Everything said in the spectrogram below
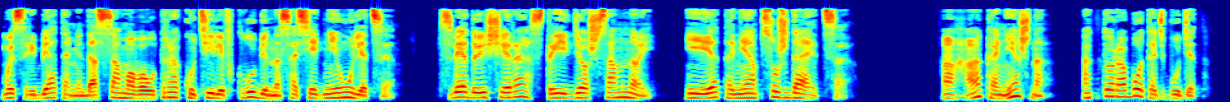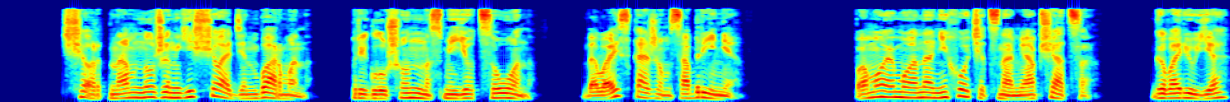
Мы с ребятами до самого утра кутили в клубе на соседней улице. В следующий раз ты идешь со мной, и это не обсуждается. Ага, конечно. А кто работать будет? Черт, нам нужен еще один бармен. Приглушенно смеется он. Давай скажем Сабрине. По-моему, она не хочет с нами общаться. Говорю я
